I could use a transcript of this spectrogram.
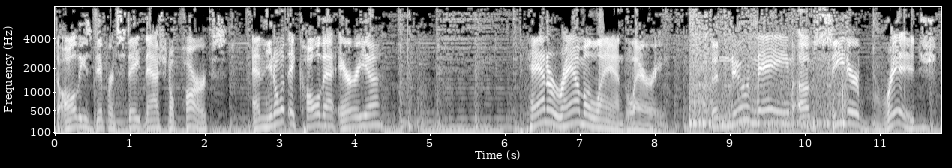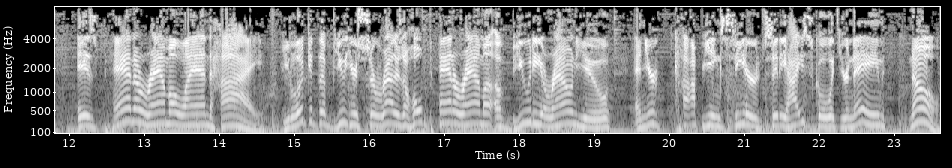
to all these different state national parks. And you know what they call that area? Panorama Land, Larry. The new name of Cedar Bridge is Panorama Land High. You look at the beauty, you're surrounded, there's a whole panorama of beauty around you, and you're copying Cedar City High School with your name. No,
